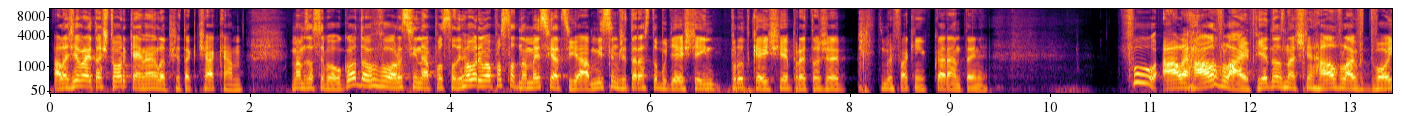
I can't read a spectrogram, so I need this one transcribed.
Ale že vraj tá štvorka je najlepšie, tak čakám. Mám za sebou God of War si naposledy, hovorím o poslednom mesiaci a myslím, že teraz to bude ešte prudkejšie, pretože sme fucking v karanténe. Fú, ale Half-Life, jednoznačne Half-Life 2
